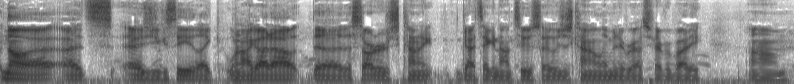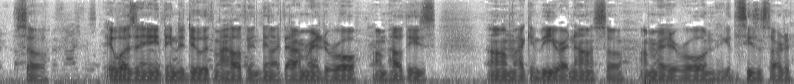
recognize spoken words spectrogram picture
No, uh, it's as you can see. Like when I got out, the the starters kind of got taken out too, so it was just kind of limited reps for everybody. Um, so it wasn't anything to do with my health or anything like that. I'm ready to roll. I'm healthy um, I can be right now, so I'm ready to roll and get the season started.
